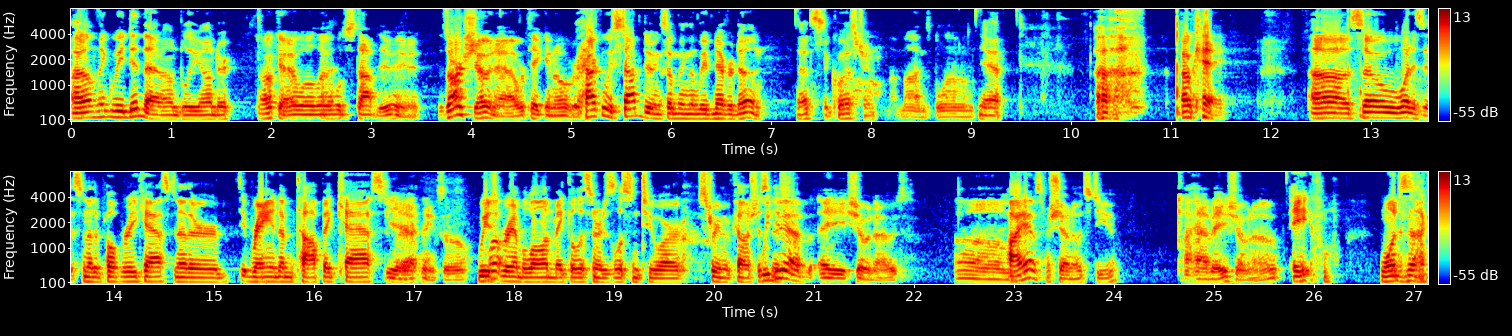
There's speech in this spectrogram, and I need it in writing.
I don't think we did that on Blue Yonder. Okay, well then we'll stop doing it. It's our show now. We're taking over. How can we stop doing something that we've never done? That's the question. My mind's blown. Yeah. Uh, okay. Uh, so what is this? Another pulp recast? Another random topic cast? Yeah, I think so. We just Well, ramble on, make the listeners listen to our stream of consciousness. we do have a show note. Um, I have some show notes. Do you? I have a show note. Eight. One's not going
